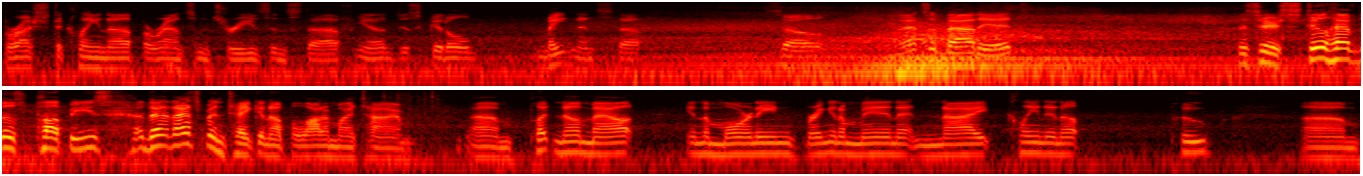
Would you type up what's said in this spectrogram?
brush to clean up around some trees and stuff. You know, just good old maintenance stuff. So that's about it. This here, still have those puppies. That, that's been taking up a lot of my time. Um, putting them out in the morning, bringing them in at night, cleaning up poop. Um,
